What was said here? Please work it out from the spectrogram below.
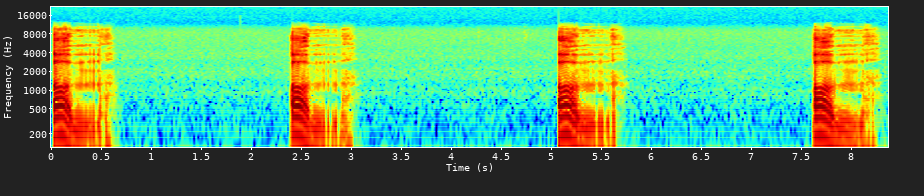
homme. Homme. Homme. Homme.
